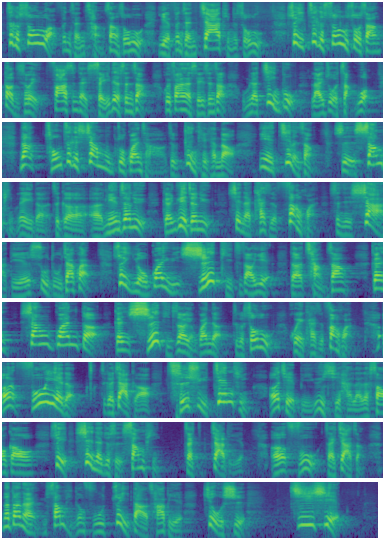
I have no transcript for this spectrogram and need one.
这个收入啊，分成厂商收入，也分成家庭的收入。所以这个收入受伤，到底是会发生在谁的身上？会发生在谁身上？我们要进一步来做掌握。那从这个项目做观察啊，就更可以看到，因为基本上是商品类的这个呃年增率跟月增率现在开始放缓，甚至下跌速度加快。所以有关于实体制造业的厂商跟相关的跟实体制造有关的这个收入会开始放缓，而服务业的。这个价格啊，持续坚挺，而且比预期还来的稍高，哦所以现在就是商品在价跌，而服务在价涨。那当然，商品跟服务最大的差别就是机械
